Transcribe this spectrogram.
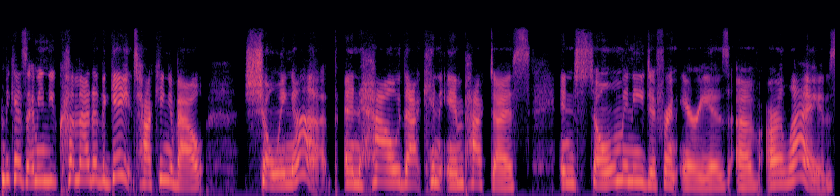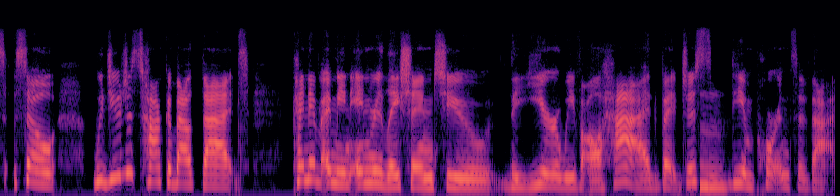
because I mean, you come out of the gate talking about showing up and how that can impact us in so many different areas of our lives. So, would you just talk about that? Kind of, I mean, in relation to the year we've all had, but just mm. the importance of that.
